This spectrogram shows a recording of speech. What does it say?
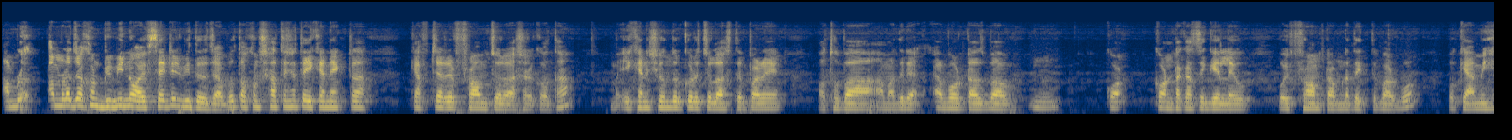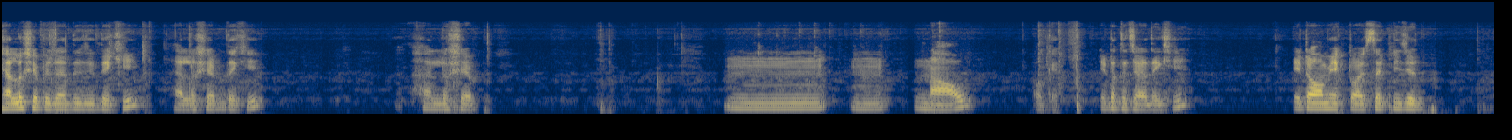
আমরা আমরা যখন বিভিন্ন ওয়েবসাইটের ভিতরে যাব, তখন সাথে সাথে এখানে একটা ক্যাপচারের ফর্ম চলে আসার কথা। এখানে সুন্দর করে চলে আসতে পারে, অথবা আমাদের অ্যাবোটাস বা কন্টাকাসে গেলেও ওই ফর্মটা আমরা দেখতে পারব। ওকে আমি হ্যালো শেপে যাই দেখি। হ্যালো শেপ দেখি। Hello shape now. ওকে, এটাতে যাই দেখি। এটাও আমি একটা ওয়েবসাইট নিজে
